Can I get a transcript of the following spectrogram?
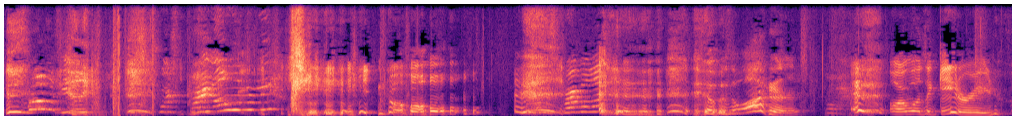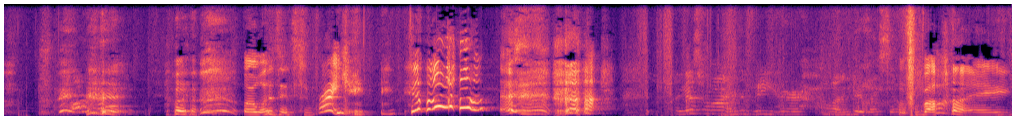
What's wrong with you? Just spray all over me? no. Spray it was water. Or was it Gatorade? or was it Sprite? I guess we're gonna end the video here. I'm gonna do it myself. Bye.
